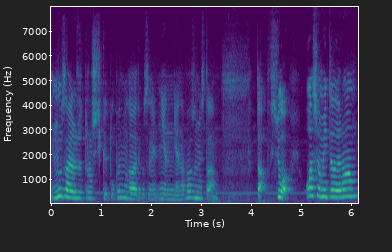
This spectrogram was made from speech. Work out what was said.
Ну, зараз вже трошечки тупо. Ну, давайте, пацани. Ні, ні, на паузу не ставимо. Так, все. Ось вам і телеграм,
